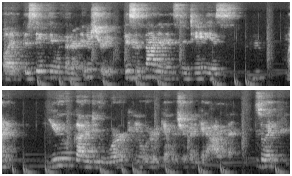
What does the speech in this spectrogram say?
But the same thing within our industry. This is not an instantaneous mm-hmm. money. You've got to do the work in order to get what you're going to get out of it. So it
